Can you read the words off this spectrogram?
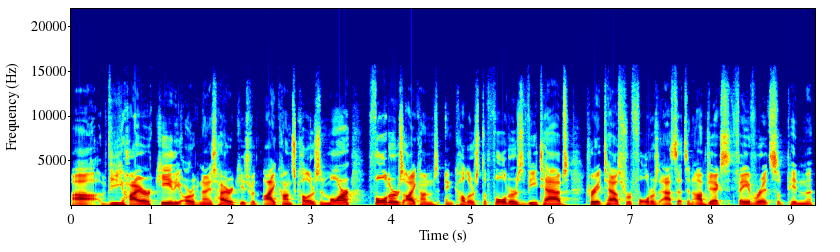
uh, V hierarchy, the organized hierarchies with icons, colors, and more, folders, icons, and colors to folders, V tabs, create tabs for folders, assets, and objects, favorites, so pin the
